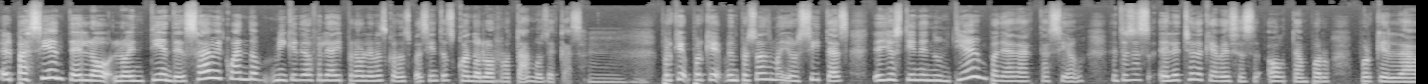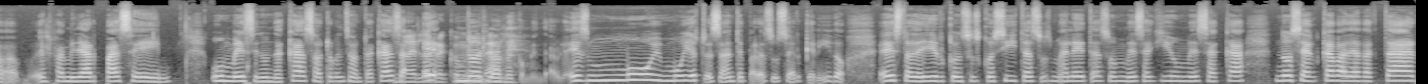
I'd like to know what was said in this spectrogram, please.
el paciente lo, lo entiende. ¿Sabe cuándo, mi querido Ophelia, hay problemas con los pacientes? Cuando los rotamos de casa. porque, porque en personas mayorcitas, ellos tienen un tiempo de adaptación. Entonces, el hecho de que a veces optan por porque la, el familiar pase un mes en una casa, otro mes en otra casa, no es lo, eh, no es lo recomendable. Es muy, muy estresante para su ser querido. Esto de ir con sus cositas, sus maletas, un mes aquí, un mes acá, no se acaba de adaptar,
